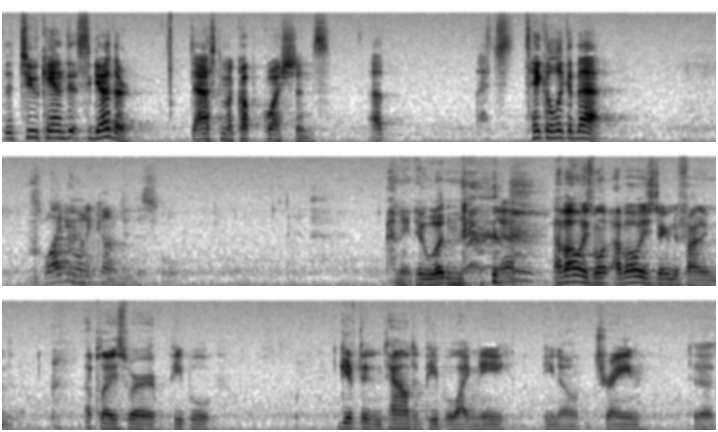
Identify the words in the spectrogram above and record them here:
the two candidates together to ask them a couple questions. Uh, let's take a look at that. Why do you want to come to this school? I mean, who wouldn't? Yeah. I've always want, I've always dreamed of finding a place where people, gifted and talented people like me, you know, train to,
